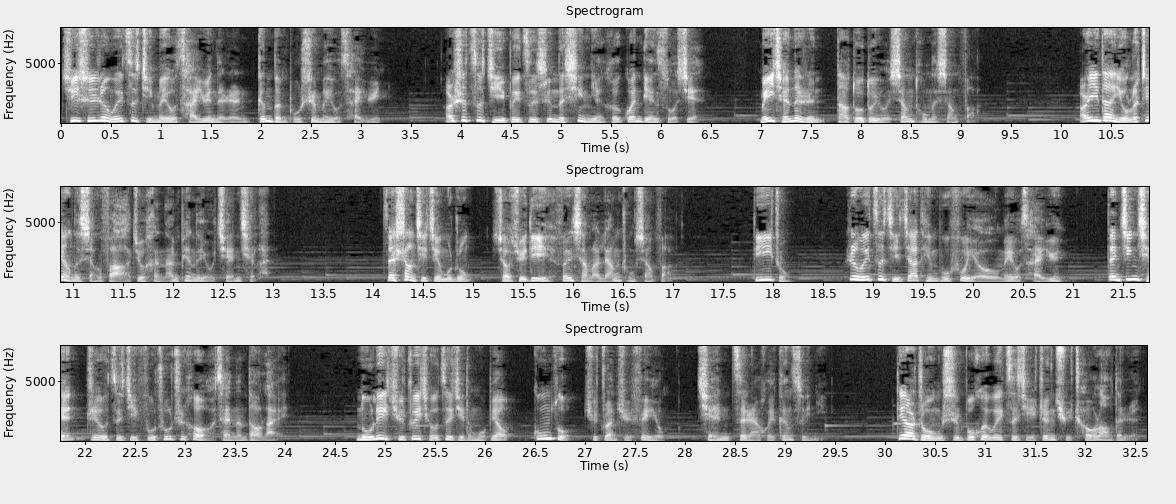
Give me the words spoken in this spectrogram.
其实，认为自己没有财运的人，根本不是没有财运，而是自己被自身的信念和观点所限。没钱的人大多都有相同的想法，而一旦有了这样的想法，就很难变得有钱起来。在上期节目中，小学弟分享了两种想法。第一种，认为自己家庭不富有，没有财运，但金钱只有自己付出之后才能到来，努力去追求自己的目标，工作去赚取费用，钱自然会跟随你。第二种是不会为自己争取酬劳的人，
